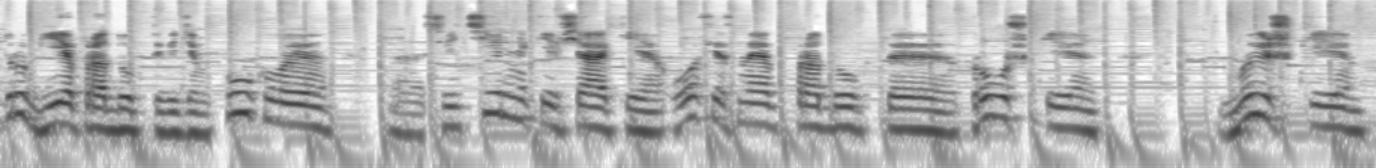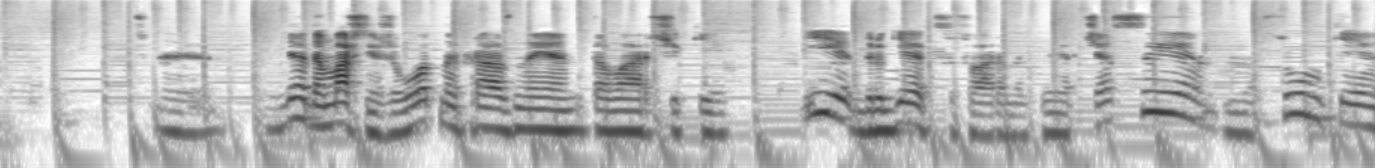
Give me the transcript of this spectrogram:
другие продукты. Видим куклы, э, светильники всякие, офисные продукты, кружки, мышки. Э, для домашних животных разные товарчики и другие аксессуары, например, часы, сумки,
